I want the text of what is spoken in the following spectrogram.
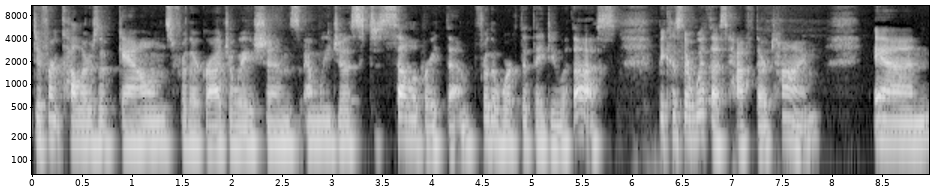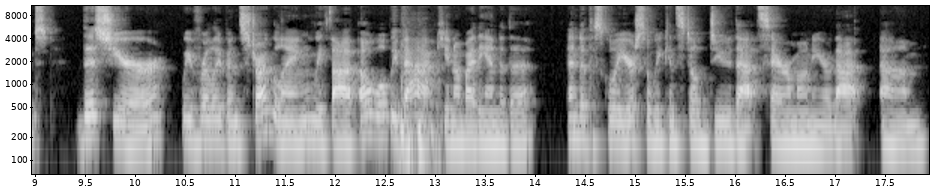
different colors of gowns for their graduations. And we just celebrate them for the work that they do with us because they're with us half their time. And this year we've really been struggling. We thought oh we'll be back you know by the end of the end of the school year so we can still do that ceremony or that um,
